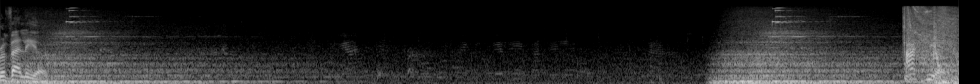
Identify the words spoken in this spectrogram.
Revelio. Accio.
